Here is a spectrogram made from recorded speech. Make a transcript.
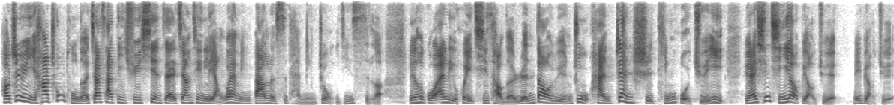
好，至于以哈冲突呢？加萨地区现在将近两万名巴勒斯坦民众已经死了。联合国安理会起草的人道援助和暂时停火决议，原来星期一要表决，没表决。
